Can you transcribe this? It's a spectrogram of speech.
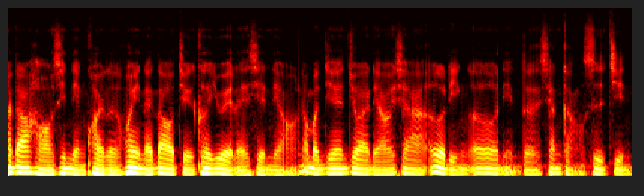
大家好，新年快乐！欢迎来到杰克月来闲聊。那么今天就来聊一下二零二二年的香港市境。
